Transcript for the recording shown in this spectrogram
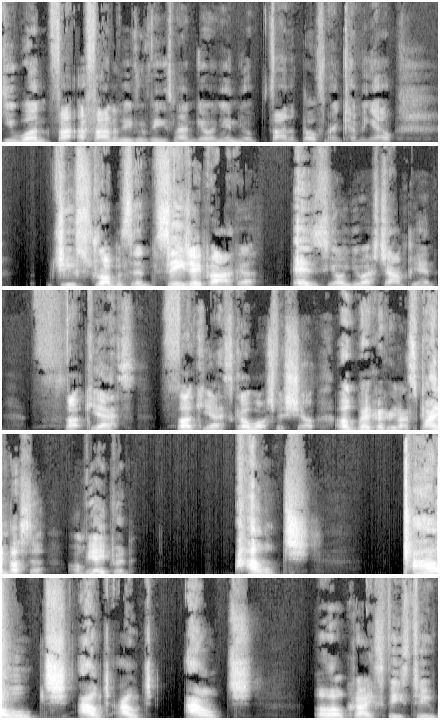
you weren't fa- a fan of either of these men going in, you're a fan of both men coming out. Juice Robinson, CJ Parker is your US champion. Fuck yes. Fuck yes. Go watch this show. Oh, very quickly, that Spinebuster on the apron. Ouch. Ouch. Ouch, ouch, ouch. Oh Christ, these two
